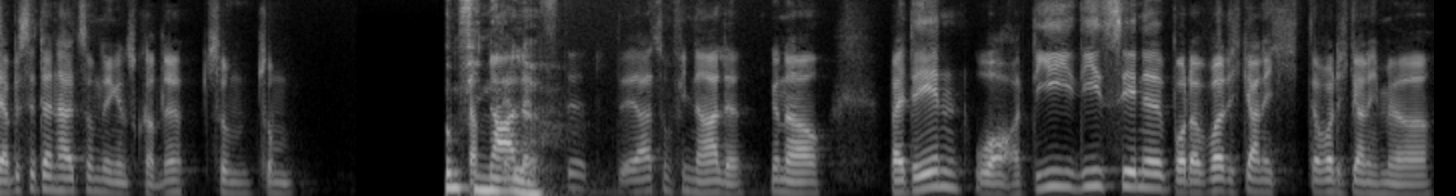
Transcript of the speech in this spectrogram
Ja, bis es dann halt zum Dingens kommt, ne? Zum, zum zum Finale. Letzte, ja, zum Finale, genau bei denen, boah, die, die Szene, boah, da wollte ich gar nicht, da wollte ich gar nicht mehr,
